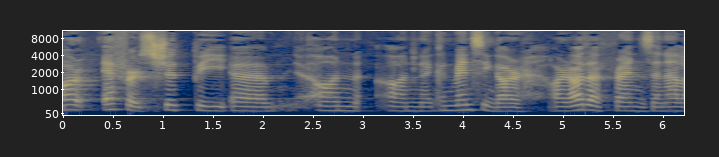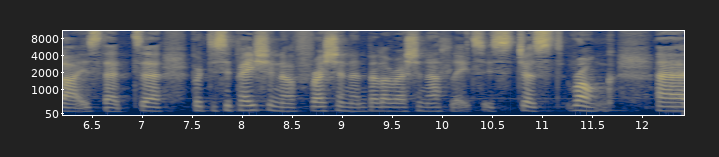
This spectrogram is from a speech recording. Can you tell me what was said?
our efforts should be um, on on convincing our, our other friends and allies that uh, participation of Russian and Belarusian athletes is just wrong. Uh,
